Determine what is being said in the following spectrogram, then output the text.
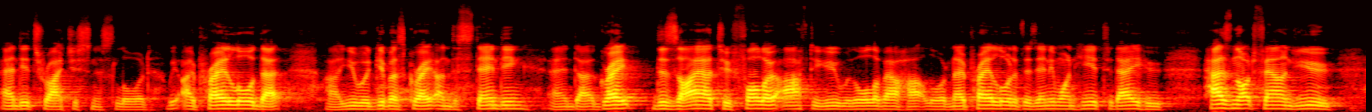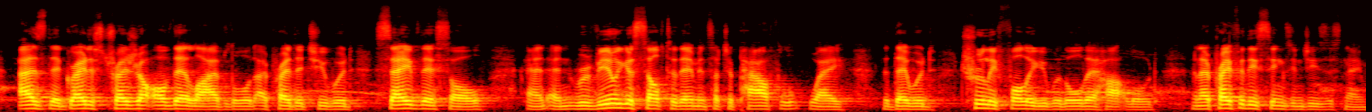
and its righteousness, Lord. We, I pray, Lord, that uh, you would give us great understanding and uh, great desire to follow after you with all of our heart, Lord. And I pray, Lord, if there's anyone here today who has not found you as the greatest treasure of their lives, Lord, I pray that you would save their soul and, and reveal yourself to them in such a powerful way that they would truly follow you with all their heart, Lord. And I pray for these things in Jesus' name.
